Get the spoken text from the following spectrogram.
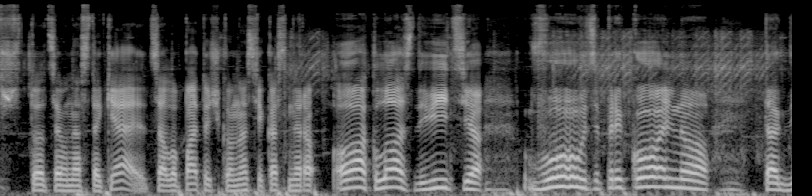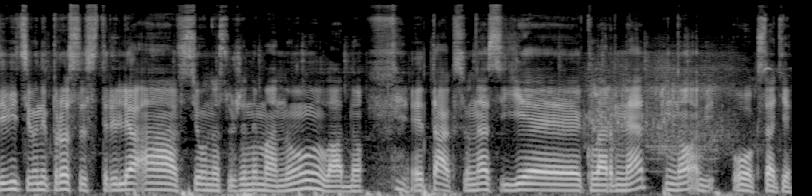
що це у нас таке? Ця лопаточка у нас якась не О, клас, дивіться! Воу, це прикольно! Так, дивіться, вони просто стріляють. А, все, у нас вже нема. Ну, ладно. Е, Так, у нас є кларнет, но... О, кстати.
